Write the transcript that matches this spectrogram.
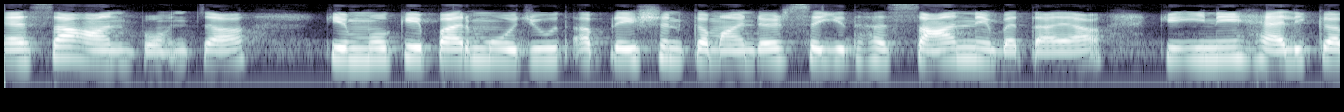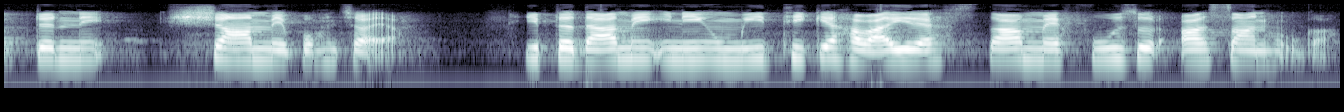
ऐसा आन पहुँचा कि मौके पर मौजूद ऑपरेशन कमांडर सैयद हसान ने बताया कि इन्हें हेलीकॉप्टर ने शाम में पहुँचाया। इब्तदा में इन्हें उम्मीद थी कि हवाई रास्ता महफूज और आसान होगा।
